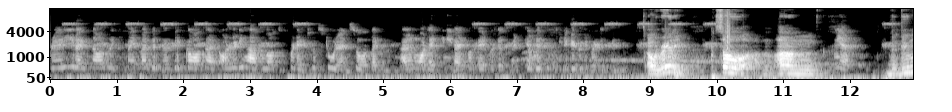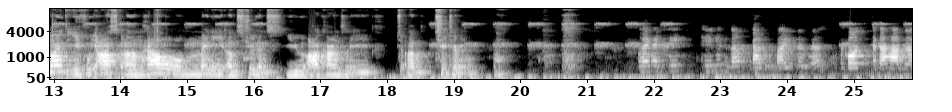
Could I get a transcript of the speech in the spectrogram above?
really right now to expand my business because I already have lots of potential students. So like I don't want like any type of advertisement if this is related to advertisement. Oh, really? So, um, Yeah. Do, do you mind if we ask um, how many um, students you are currently um, tutoring? Like I take take it enough as a side business because like I have a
